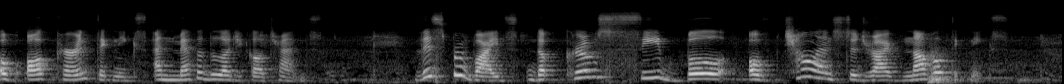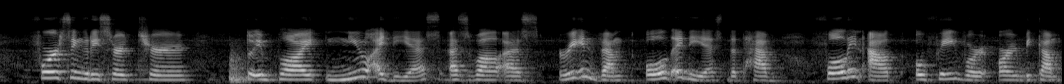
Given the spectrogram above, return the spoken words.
of all current techniques and methodological trends. This provides the crucible of challenge to drive novel techniques, forcing researchers to employ new ideas as well as reinvent old ideas that have fallen out of favor or become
